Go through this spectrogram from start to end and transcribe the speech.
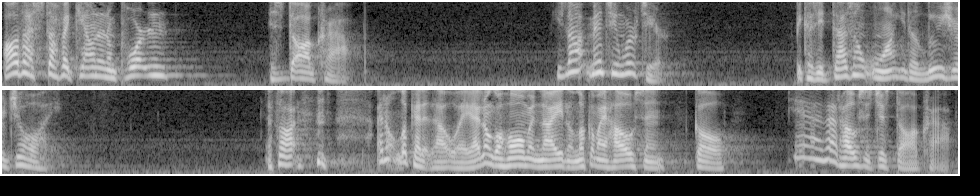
All that stuff I counted important is dog crap. He's not mincing words here because he doesn't want you to lose your joy. I thought, I don't look at it that way. I don't go home at night and look at my house and go, yeah, that house is just dog crap.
